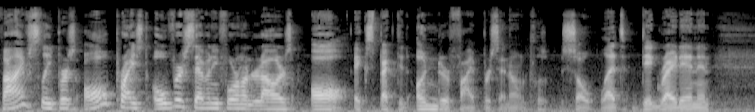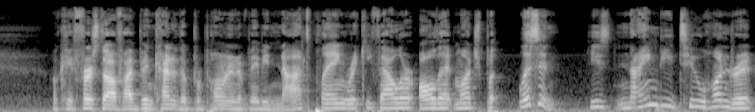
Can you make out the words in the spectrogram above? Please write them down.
five sleepers, all priced over seventy four hundred dollars, all expected under five percent owned. So let's dig right in. And okay, first off, I've been kind of the proponent of maybe not playing Rickie Fowler all that much, but listen, he's ninety two hundred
